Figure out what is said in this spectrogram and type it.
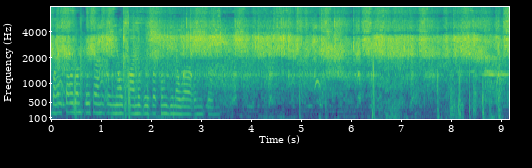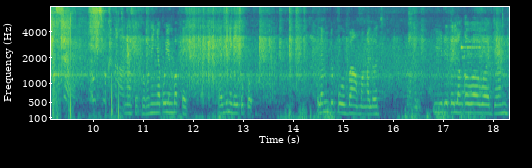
Bakit ako lang po sana sa inyo paano po ba itong ginawa ko nito. Sir, what's your command? Ano, teko, kunin niya po yung bape. Kaya binigay ko po. Alam niyo po ba mga lods? Hindi kayo lang kawawa dyan.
